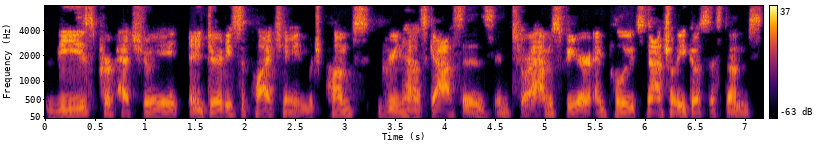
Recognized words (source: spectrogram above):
these perpetuate a dirty supply chain, which pumps greenhouse gases into our atmosphere and pollutes natural ecosystems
